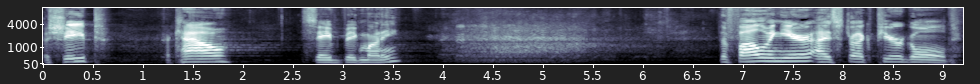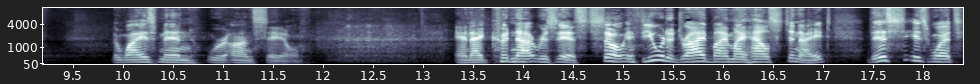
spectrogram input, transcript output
a sheep, a cow, saved big money. The following year, I struck pure gold. The wise men were on sale. And I could not resist. So, if you were to drive by my house tonight, this is what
